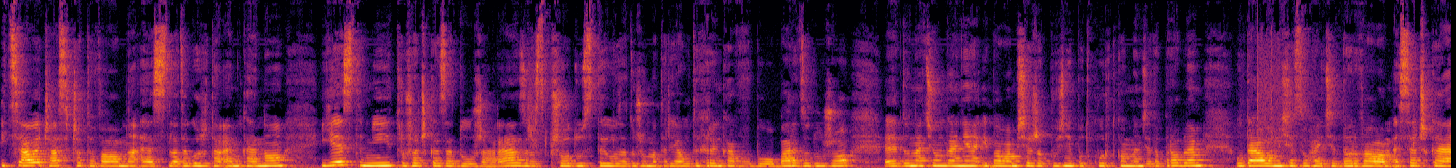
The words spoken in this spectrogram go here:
i cały czas czatowałam na S, dlatego że ta M, no jest mi troszeczkę za duża. Raz, że z przodu, z tyłu za dużo materiału, tych rękawów było bardzo dużo e, do naciągania i bałam się, że później pod kurtką będzie to problem. Udało mi się, słuchajcie, dorwałam eseczkę.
